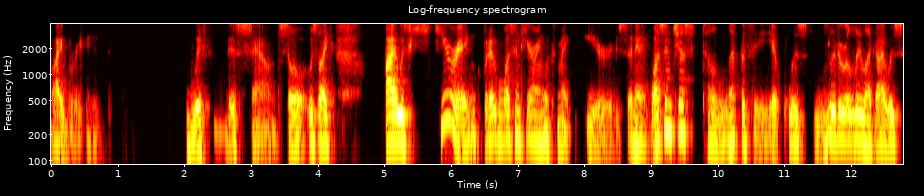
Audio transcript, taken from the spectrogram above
vibrated with this sound. So it was like I was hearing, but I wasn't hearing with my ears. And it wasn't just telepathy, it was literally like I was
